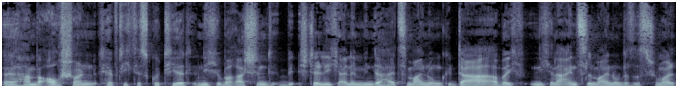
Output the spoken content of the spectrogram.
äh, haben wir auch schon heftig diskutiert. Nicht überraschend stelle ich eine Minderheitsmeinung dar, aber ich, nicht eine Einzelmeinung, das ist schon mal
